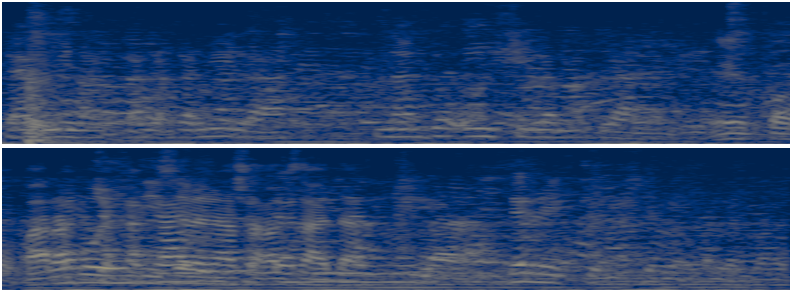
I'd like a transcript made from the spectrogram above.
terminal talaga nila na doon sila maglalagay. Yun po, para At po hindi sila nasa sa kalsada. terminal nila, diretso na sila palabas.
